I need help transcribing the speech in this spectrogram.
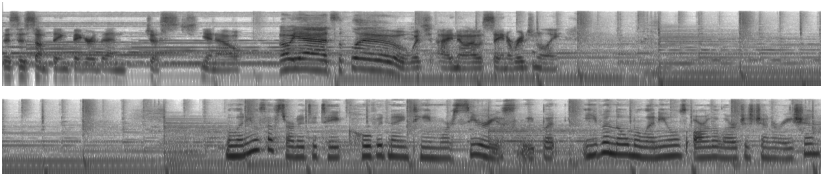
this is something bigger than just, you know, oh yeah, it's the flu, which I know I was saying originally. Millennials have started to take COVID 19 more seriously, but even though millennials are the largest generation,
